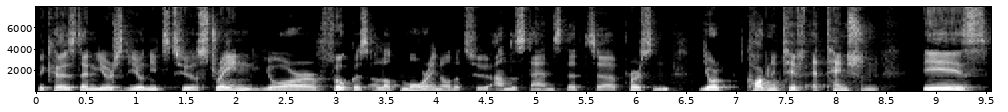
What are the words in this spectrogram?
Because then you you need to strain your focus a lot more in order to understand that uh, person. Your cognitive attention is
